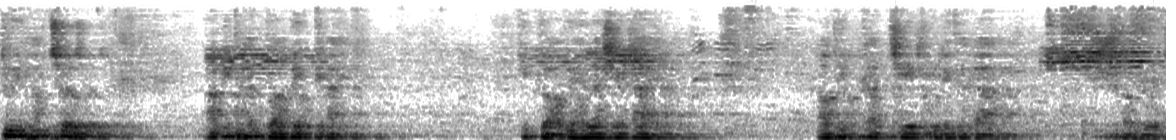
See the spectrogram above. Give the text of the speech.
তুমি ভাবছ, আমি থাকব অপেক্ষায় কিন্তু অবহেলা শেখায় অপেক্ষার চেয়ে ভুলে থাকা সহজ।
